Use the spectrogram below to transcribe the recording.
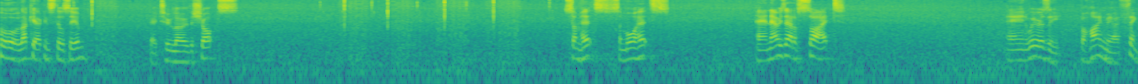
Oh, lucky I can still see him. Okay, too low the shots. Some hits, some more hits. And now he's out of sight. And where is he? Behind me, I think.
